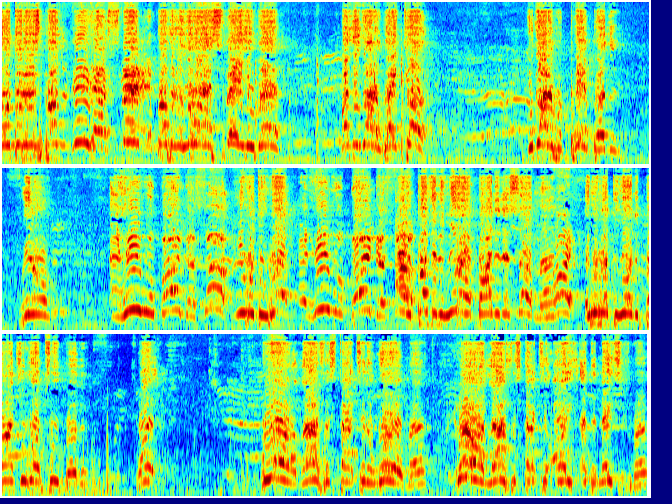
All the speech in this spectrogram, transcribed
What did the Lord do to his brother? He hath smitten. Hey, brother, the Lord has smitten you, man. Brother, you gotta wake up. You gotta repent, brother. We don't. And he will bind us up. He will do what? And he will bind us up. Hey, brother, the Lord has binded us up, man. Right. And we want the Lord to bind you up too, brother. Right? We are a laughing stock to the world, man. We are a laughing stock to all these other nations, man.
